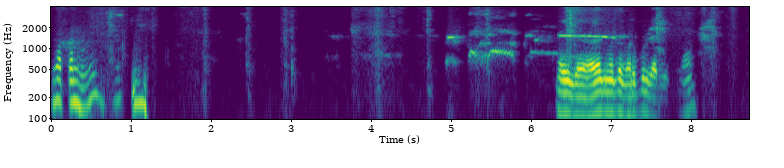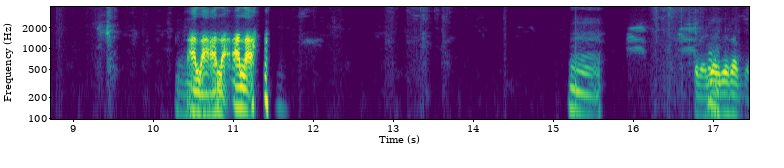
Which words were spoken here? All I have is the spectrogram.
हे आपण होय. नाही, हळद मध्ये भरपूर झाली हा. आला आला आला हम्म. चला, जा, जा, जा, जा.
